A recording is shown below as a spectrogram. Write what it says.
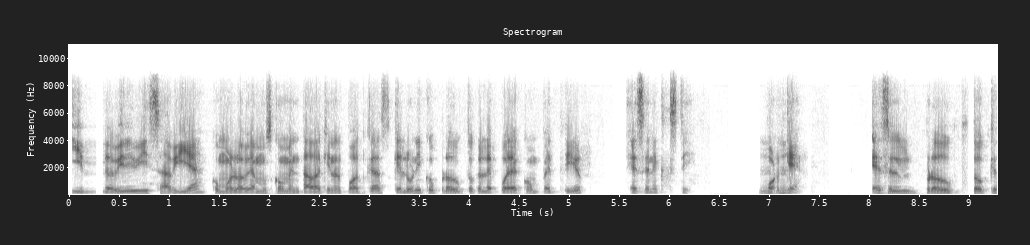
y WWE sabía, como lo habíamos comentado aquí en el podcast, que el único producto que le puede competir es NXT. ¿Por qué? Es el producto que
